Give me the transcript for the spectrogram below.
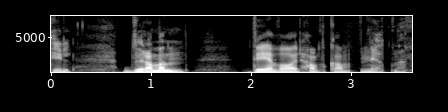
til Drammen. Det var HamKam-nyhetene.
